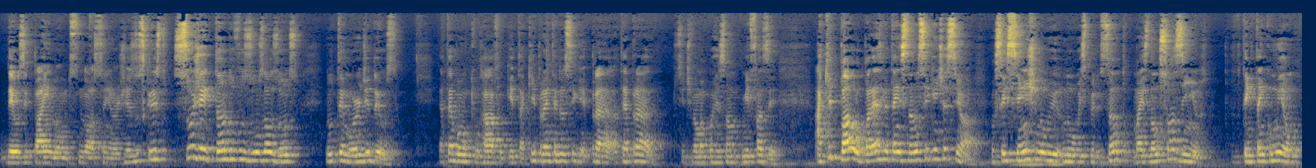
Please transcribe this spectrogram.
Deus e Pai em nome do nosso Senhor Jesus Cristo, sujeitando-vos uns aos outros no temor de Deus. É até bom que o Rafa aqui está aqui para entender o seguinte, pra, até para, se tiver uma correção, me fazer. Aqui Paulo parece que está ensinando o seguinte assim, ó, vocês se enchem no, no Espírito Santo, mas não sozinhos, tem que estar tá em comunhão.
